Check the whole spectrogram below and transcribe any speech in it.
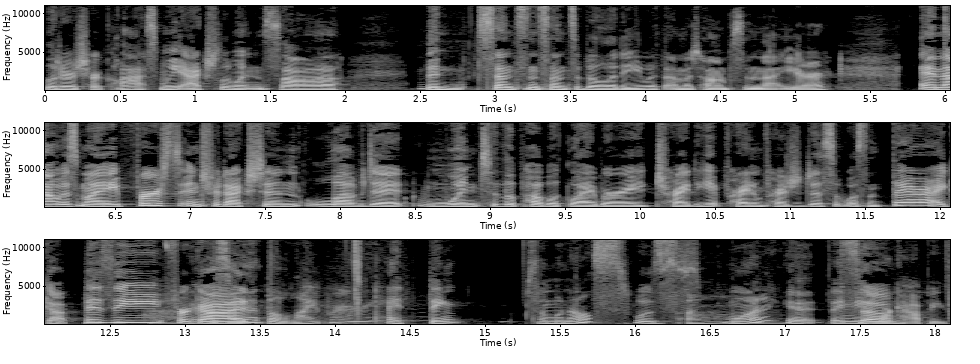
literature class. We actually went and saw The Sense and Sensibility with Emma Thompson that year. And that was my first introduction. Loved it. Went to the public library, tried to get Pride and Prejudice. It wasn't there. I got busy, It forgot. at the library? I think someone else was wanting it. They need So- more copies.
